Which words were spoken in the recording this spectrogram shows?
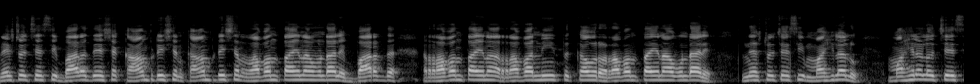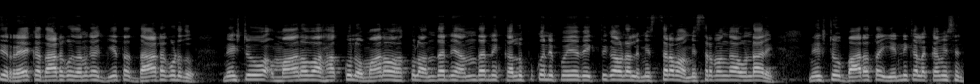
నెక్స్ట్ వచ్చేసి భారతదేశ కాంపిటీషన్. కాంపిటీషన్ రవంతైనా ఉండాలి. భారత రవంతైనా రవనీత్ కౌర్ రవంతైనా ఉండాలి. నెక్స్ట్ వచ్చేసి మహిళలు. మహిళలు వచ్చేసి రేఖ దాటకూడదు అనగా గీత దాటకూడదు. నెక్స్ట్ మానవ హక్కులు. మానవ హక్కులు అందరినీ అందరినీ కలుపుకొని పోయే వ్యక్తిగా ఉండాలి. మిశ్రమ మిశ్రమంగా ఉండాలి. నెక్స్ట్ భారత ఎన్నికల కమిషన్.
